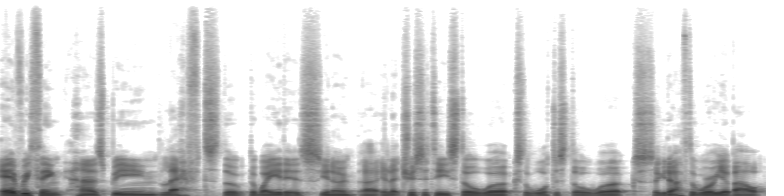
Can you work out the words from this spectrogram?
everything has been left the the way it is. You know, uh, electricity still works, the water still works, so you don't have to worry about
